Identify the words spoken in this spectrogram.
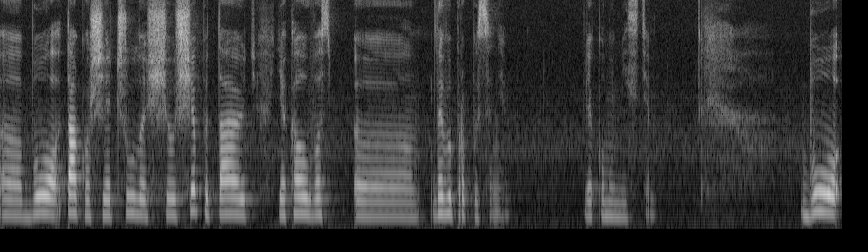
е, бо також я чула, що ще питають, яка у вас, е, де ви прописані, в якому місті. Бо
